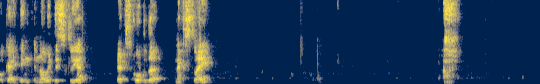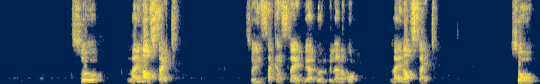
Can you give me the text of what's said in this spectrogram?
Okay, I think now it is clear. Let's go to the next slide. So, line of sight. So, in second slide, we are going to learn about line of sight. So,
